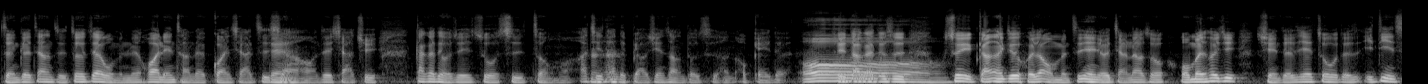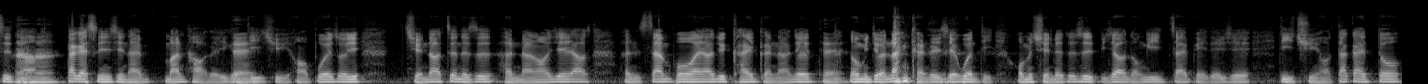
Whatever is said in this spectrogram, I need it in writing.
整个这样子就在我们的花莲厂的管辖之下哈，这辖区大概都有这些做试种哈，而且它的表现上都是很 OK 的哦。所以大概就是，所以刚刚就回到我们之前有讲到说，我们会去选择这些作物的，一定是它大概适应性还蛮好的一个地区哈，不会说去。选到真的是很难哦，一些要很山坡啊，要去开垦啊，就农民就有烂垦的一些问题。我们选的都是比较容易栽培的一些地区哈，大概都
